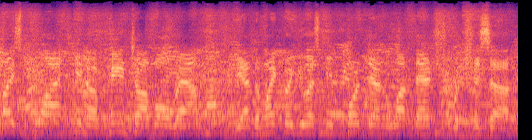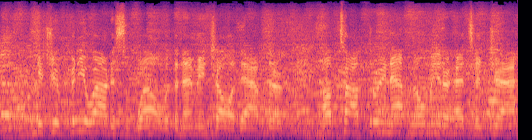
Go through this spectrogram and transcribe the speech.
Nice black, you know, paint job all around. You have the micro USB port there on the left edge, which is uh, gets you video out as well with an MHL adapter. Up top, three and a half millimeter headset jack.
